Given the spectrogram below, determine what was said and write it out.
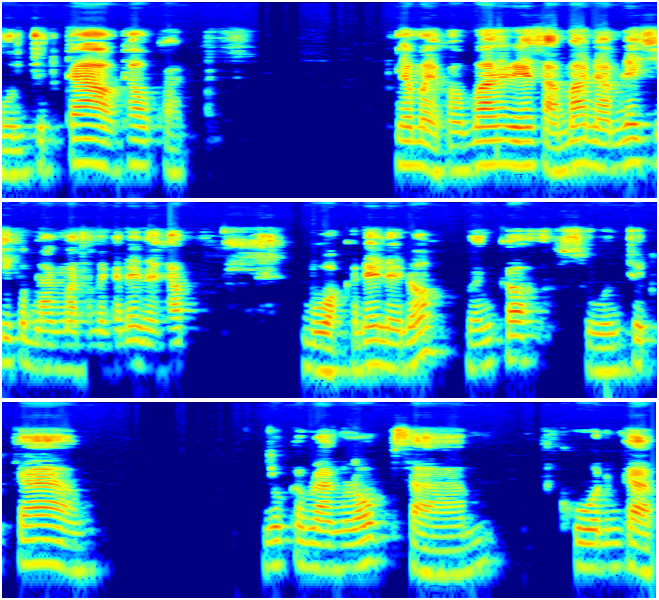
0.9 เท่ากันนั่นหมายความว่านักเรียนสามารถนำเลขชี้กำลังมาทำกันได้เลยครับ บวกกันได้เลยเนาะมันก็ 0.9 ยกกำลังลบ 3 คูณกับ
